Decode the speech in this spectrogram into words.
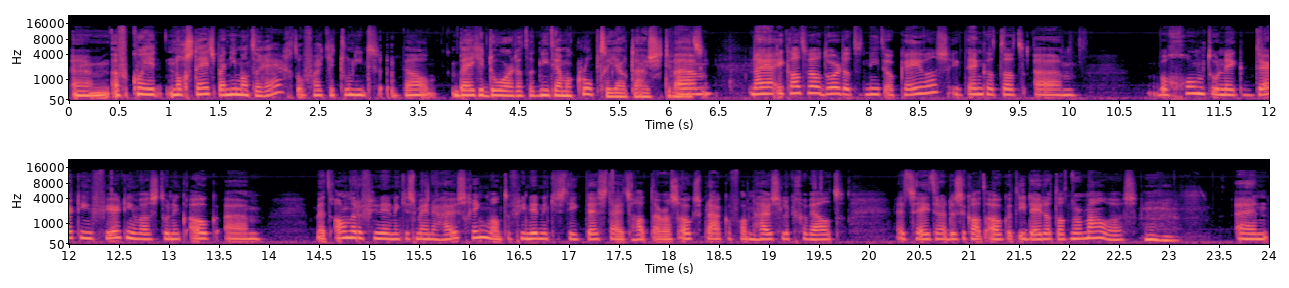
um, of kon je nog steeds bij niemand terecht? Of had je toen niet wel een beetje door dat het niet helemaal klopte, jouw thuissituatie? Um, nou ja, ik had wel door dat het niet oké okay was. Ik denk dat dat um, begon toen ik 13, 14 was. Toen ik ook met andere vriendinnetjes mee naar huis ging. Want de vriendinnetjes die ik destijds had, daar was ook sprake van huiselijk geweld, et cetera. Dus ik had ook het idee dat dat normaal was. Mhm. Mm -hmm. En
